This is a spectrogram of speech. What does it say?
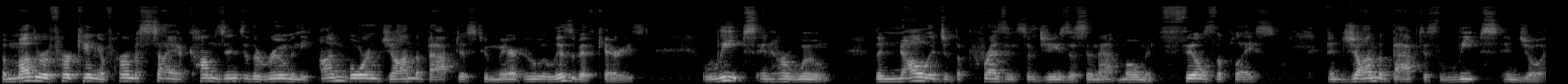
The mother of her king, of her Messiah, comes into the room, and the unborn John the Baptist, who, Mary, who Elizabeth carries, leaps in her womb. The knowledge of the presence of Jesus in that moment fills the place, and John the Baptist leaps in joy.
